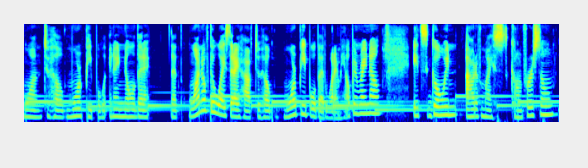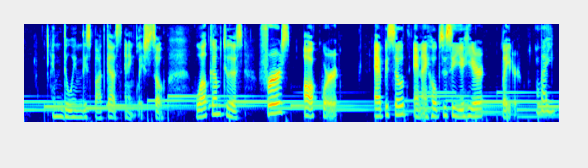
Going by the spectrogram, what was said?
want to help more people, and I know that I, that one of the ways that I have to help more people than what I'm helping right now, it's going out of my comfort zone I'm doing this podcast in English. So, welcome to this first awkward episode, and I hope to see you here later. Bye.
